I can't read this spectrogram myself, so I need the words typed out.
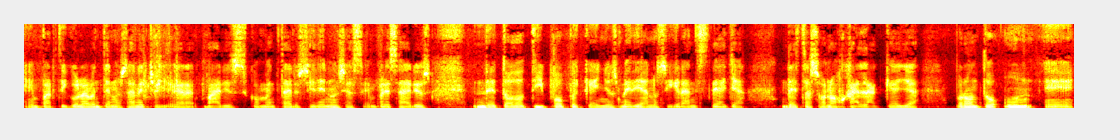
en particularmente nos han hecho llegar varios comentarios y denuncias empresarios de todo tipo, pequeños, medianos y grandes de allá, de esta zona. Ojalá que haya pronto un eh,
